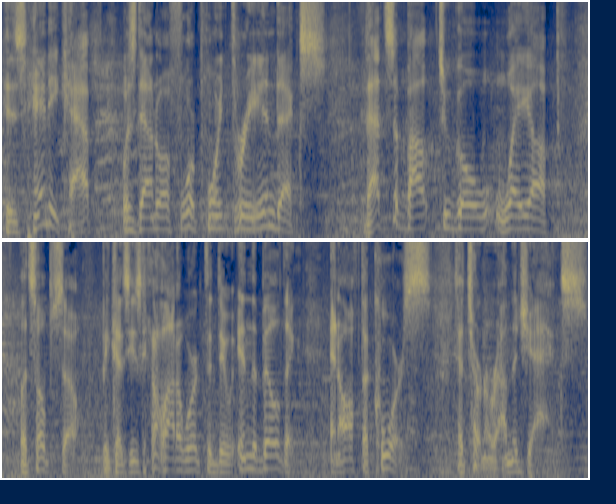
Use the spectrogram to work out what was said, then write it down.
His handicap was down to a 4.3 index. That's about to go way up. Let's hope so, because he's got a lot of work to do in the building and off the course to turn around the Jags.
